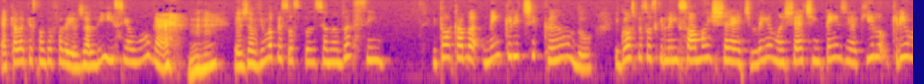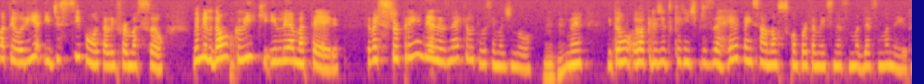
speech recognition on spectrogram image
É aquela questão que eu falei, eu já li isso em algum lugar. Uhum. Eu já vi uma pessoa se posicionando assim. Então acaba nem criticando. Igual as pessoas que leem só a manchete. Leem a manchete, entendem aquilo, criam uma teoria e dissipam aquela informação. Meu amigo, dá um clique e lê a matéria. Você vai se surpreender, às vezes não é aquilo que você imaginou. Uhum. Né? Então, eu acredito que a gente precisa repensar nossos comportamentos nessa, dessa maneira.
